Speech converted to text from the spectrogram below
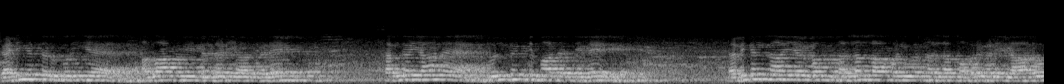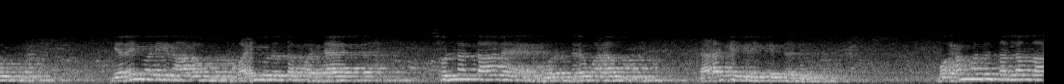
கணியத்திற்குரிய அல்லாஹுவின் நல்லடியார்களே சங்கையான துல்கட்சி மாதத்திலே நபிகள் நாயகம் சல்லல்லா செல்லம் அவர்களினாலும் இறைவனினாலும் வலியுறுத்தப்பட்ட சுண்ணத்தான ஒரு திருமணம் நடக்க இருக்கின்றது. முகமது சல்லல்லா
